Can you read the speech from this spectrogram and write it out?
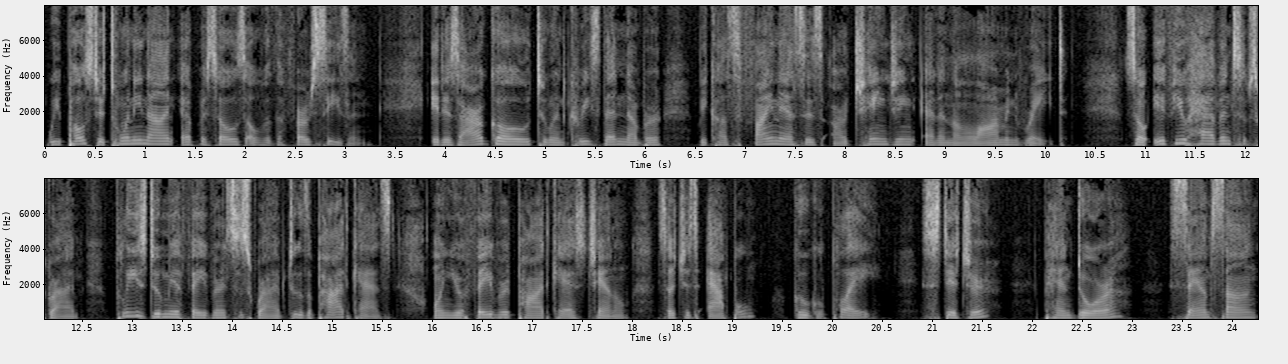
We posted 29 episodes over the first season. It is our goal to increase that number because finances are changing at an alarming rate. So if you haven't subscribed, please do me a favor and subscribe to the podcast on your favorite podcast channel, such as Apple, Google Play, Stitcher, Pandora, Samsung,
